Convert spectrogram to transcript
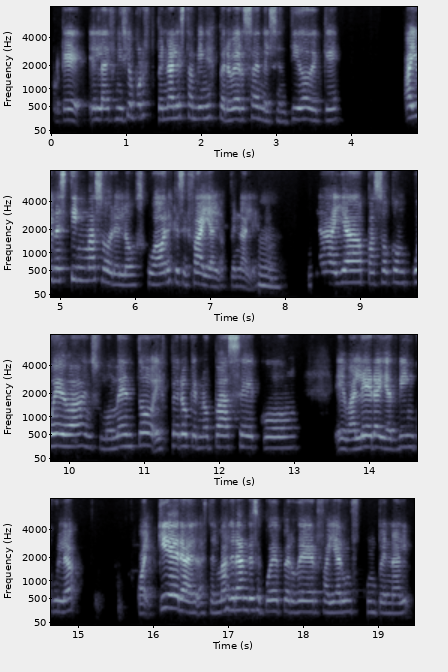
porque la definición por penales también es perversa en el sentido de que hay un estigma sobre los jugadores que se fallan los penales. ¿no? Mm. Ya, ya pasó con Cueva en su momento, espero que no pase con eh, Valera y Advíncula, cualquiera, hasta el más grande se puede perder, fallar un, penal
